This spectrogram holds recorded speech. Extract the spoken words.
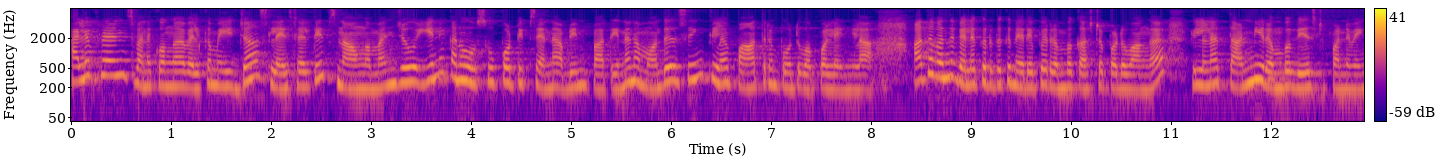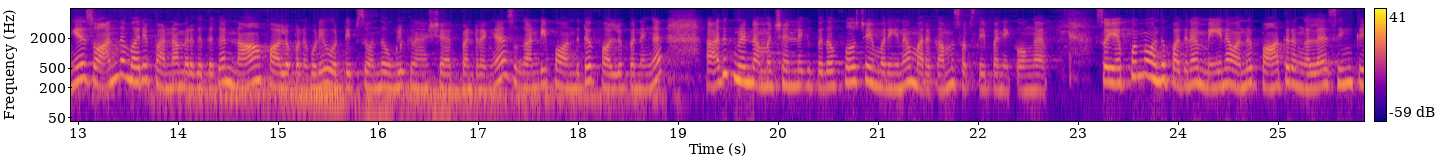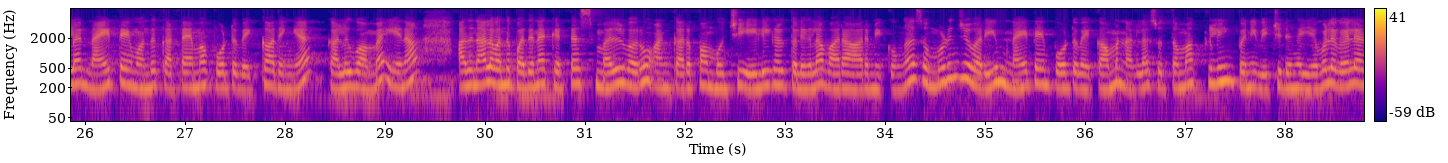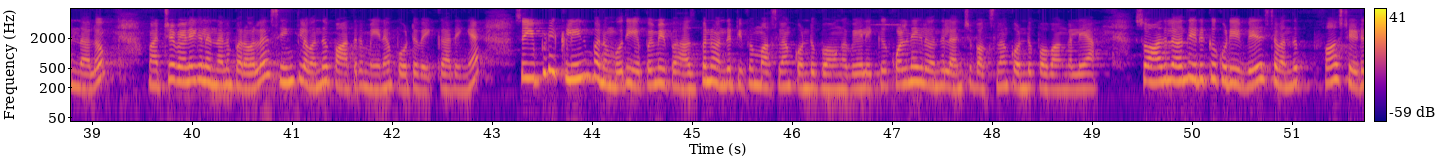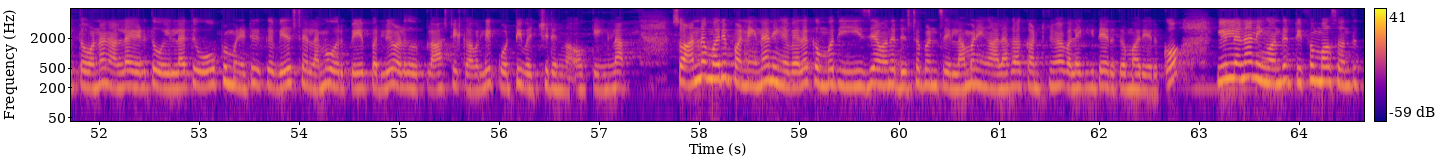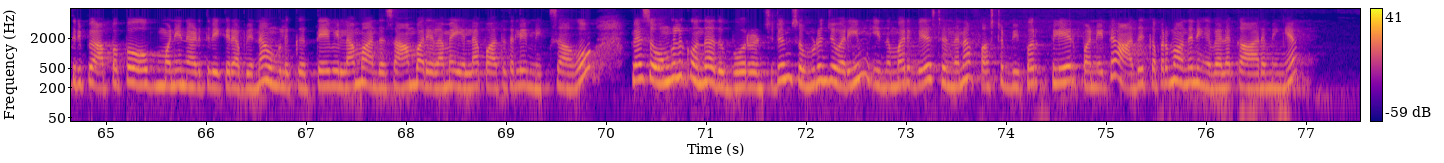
Hello friends வணக்கங்க. Welcome Ejaz lifestyle tips நான் உங்கள் மஞ்சு. இன்றைக்கான ஒரு சூப்பர் டிப்ஸ் என்ன அப்படின்னு பார்த்தீங்கன்னா நம்ம வந்து சிங்க்கில் பாத்திரம் போட்டு வைப்போம் இல்லைங்களா? அதை வந்து விளக்குறதுக்கு நிறைய பேர் ரொம்ப கஷ்டப்படுவாங்க. இல்லைனா தண்ணி ரொம்ப வேஸ்ட் பண்ணுவீங்க. ஸோ அந்த மாதிரி பண்ணாமல் இருக்கிறதுக்கு நான் ஃபாலோ பண்ணக்கூடிய ஒரு டிப்ஸ் வந்து உங்களுக்கு நான் ஷேர் பண்ணுறேங்க ஸோ கண்டிப்பாக வந்துட்டு ஃபாலோ பண்ணுங்கள் அதுக்கு முன்னாடி நம்ம சேனலுக்கு இப்போ தான் ஃபர்ஸ்ட் டைம் வரீங்கன்னா மறக்காமல் சப்ஸ்கிரைப் பண்ணிக்கோங்க. ஸோ எப்போவுமே வந்து பார்த்தீங்கன்னா மெயினாக வந்து பாத்திரங்களில் சிங்க்கில் நைட் டைம் வந்து கட்டாயமாக போட்டு வைக்காதீங்க. கழுவாமல் ஏன்னா அது அதனால் வந்து பார்த்திங்கன்னா கெட்ட ஸ்மெல் வரும் அண்ட் கரப்பாம்பூச்சி எலிகள் தொலைகளாக வர ஆரம்பிக்குங்க. ஸோ முடிஞ்ச வரையும் நைட் டைம் போட்டு வைக்காமல் நல்லா சுத்தமாக க்ளீன் பண்ணி வச்சுடுங்க. எவ்வளோ வேலை இருந்தாலும் மற்ற வேலைகள் இருந்தாலும் பரவாயில்ல சிங்கில் வந்து பாத்திரம் மெயினாக போட்டு வைக்காதீங்க. ஸோ இப்படி க்ளீன் பண்ணும்போது எப்போயுமே இப்போ ஹஸ்பண்ட் வந்து டிஃபன் பாக்ஸ்லாம் கொண்டு போவாங்க வேலைக்கு. குழந்தைகள் வந்து லஞ்ச் பாக்ஸ்லாம் கொண்டு போவாங்க இல்லையா? ஸோ அதில் வந்து இருக்கக்கூடிய வேஸ்ட்டை வந்து ஃபர்ஸ்ட் எடுத்த உடனே நல்லா எடுத்து எல்லாத்தையும் ஓப்பன் பண்ணிவிட்டு இருக்க வேஸ்ட் எல்லாமே ஒரு பேப்பர்லேயோ அல்லது ஒரு பிளாஸ்டிக் கவர்லேயோ கொட்டி வச்சுடுங்க. ஓகேங்களா ஸோ அந்த மாதிரி பண்ணிங்கன்னா நீங்கள் விளக்கும் போது ஈஸியாக ஈஸியாக வந்து டிஸ்டர்பன்ஸ் இல்லாமல் நீங்கள் அழகாக கண்டினியூவாக விளக்கிக்கிட்டே இருக்கிற மாதிரி இருக்கும். இல்லைனா நீங்கள் வந்து டிஃபன் பாக்ஸ் வந்து திருப்பி அப்பப்போ ஓப்பன் பண்ணி நடத்தி வைக்கிற அப்படின்னா உங்களுக்கு தேவையில்லாமல் அந்த சாம்பார் எல்லாமே எல்லா பாத்திரத்துலேயும் மிக்ஸ் ஆகும். ப்ளஸ் உங்களுக்கு வந்து அது போர் அடிச்சிடும். ஸோ முடிஞ்ச வரையும் இந்த மாதிரி வேஸ்ட் இருந்ததுன்னா ஃபஸ்ட்டு பிஃபோர் கிளியர் பண்ணிவிட்டு அதுக்கப்புறமா வந்து நீங்கள் விளக்க ஆரம்பிங்க.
